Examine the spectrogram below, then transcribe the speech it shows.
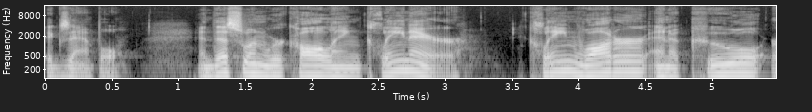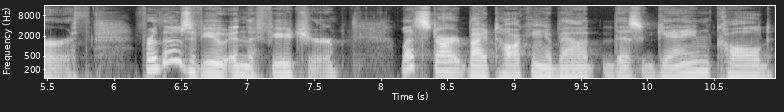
example, and this one we're calling Clean Air, Clean Water, and a Cool Earth. For those of you in the future, let's start by talking about this game called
